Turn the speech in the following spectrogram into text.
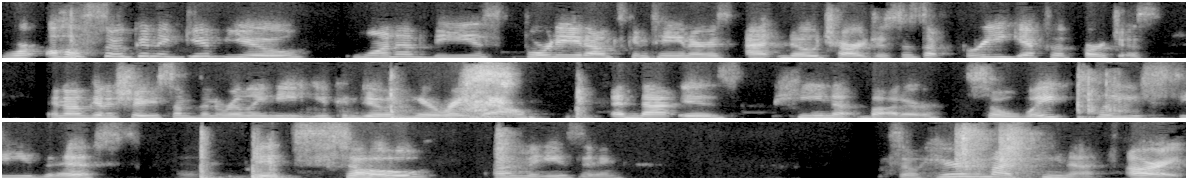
we're also going to give you one of these 48 ounce containers at no charge. This is a free gift with purchase. And I'm going to show you something really neat you can do in here right now. And that is peanut butter. So wait till you see this. It's so amazing. So here's my peanuts. All right.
